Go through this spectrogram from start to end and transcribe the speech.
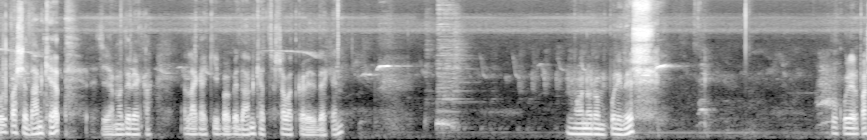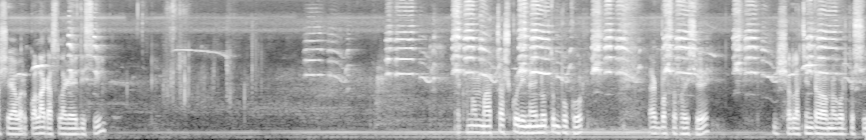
ওই পাশে ধান ক্ষেত, যে আমাদের একা এলাকায় কীভাবে ধান ক্ষেত চাষাবাদ করে দেখেন। মনোরম পরিবেশ। পুকুরের পাশে আবার কলা গাছ লাগাই দিছি। এখনও মাছ চাষ করি নাই, নতুন পুকুর। এক বছর হয়েছে। ইনশাল্লাহ চিন্তা ভাবনা করতেছি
